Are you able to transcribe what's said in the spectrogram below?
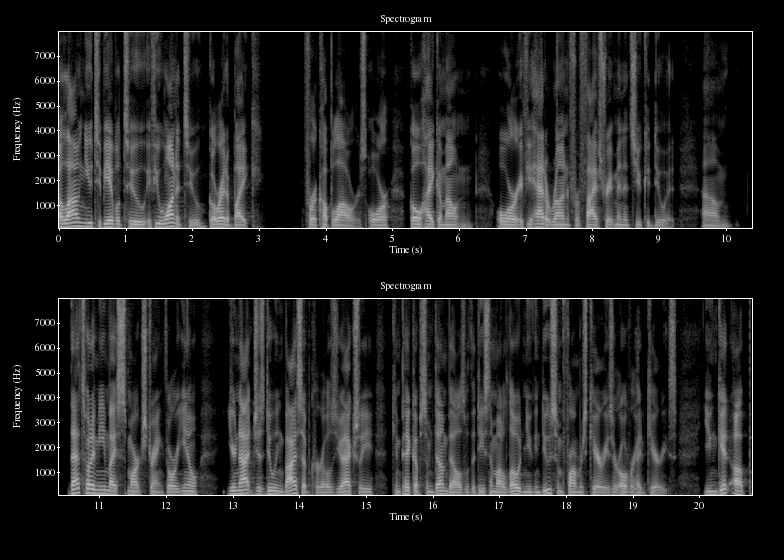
allowing you to be able to, if you wanted to, go ride a bike for a couple hours or go hike a mountain. Or if you had a run for five straight minutes, you could do it. Um, that's what I mean by smart strength. Or, you know, you're not just doing bicep curls, you actually can pick up some dumbbells with a decent amount of load and you can do some farmer's carries or overhead carries. You can get up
